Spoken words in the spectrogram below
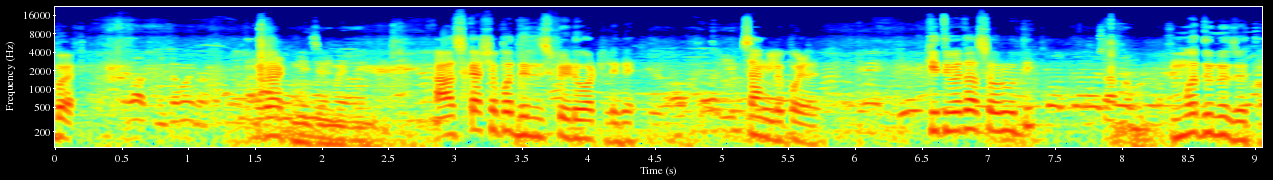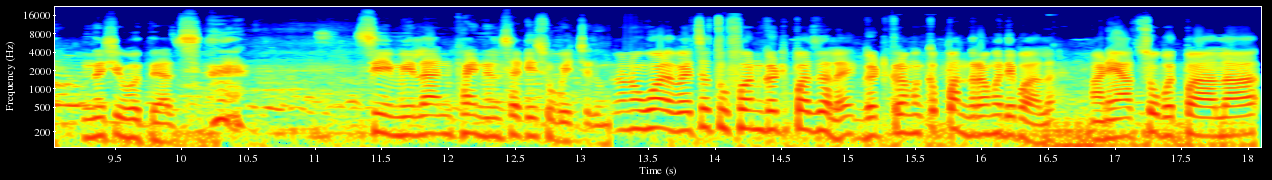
बर. आज कशा पद्धतीने स्पीड वाटली काय? चांगलं पळत किती वेळ तासावर होती? मधूनच होती. नशीब होते आज. सेमीला आणि फायनलसाठी शुभेच्छा मित्रांनो वळव्याचा तुफान गट पास झालाय. गट क्रमांक पंधरामध्ये पाहिला आणि आज सोबत पाहिला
